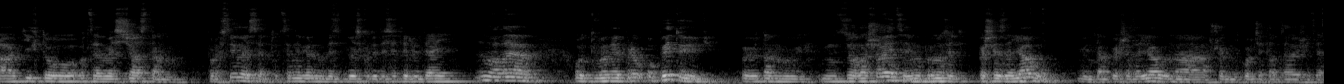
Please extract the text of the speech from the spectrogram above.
А ті, хто оце весь час там просилися, то це, мабуть, десь близько до 10 людей. Ну, але от вони опитують, е, там він соглашається, йому приносять, пише заяву, він там пише заяву, на що він хоче там залишитися.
